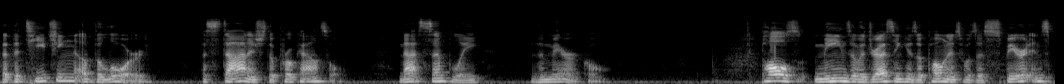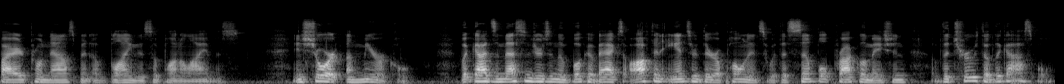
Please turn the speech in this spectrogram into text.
that the teaching of the Lord astonished the proconsul, not simply the miracle. Paul's means of addressing his opponents was a spirit inspired pronouncement of blindness upon Elymas. In short, a miracle. But God's messengers in the book of Acts often answered their opponents with a simple proclamation of the truth of the gospel.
